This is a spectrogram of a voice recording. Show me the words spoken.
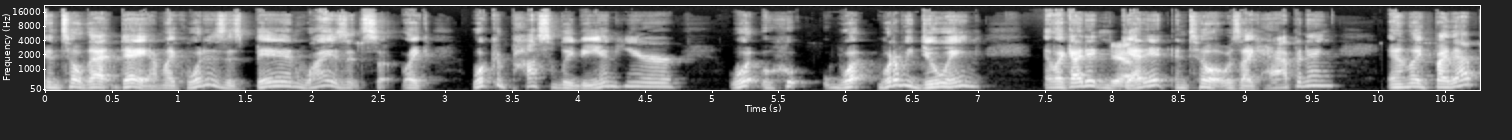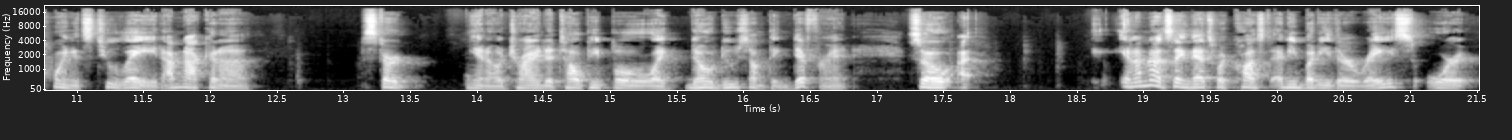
until that day. I'm like, what has this been? Why is it so like what could possibly be in here? What who, what what are we doing? Like I didn't Yeah. get it until it was like happening. And like by that point it's too late. I'm not going to start, you know, trying to tell people like no, do something different. So I and I'm not saying that's what cost anybody their race or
